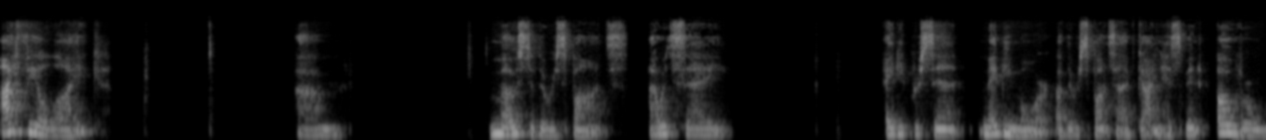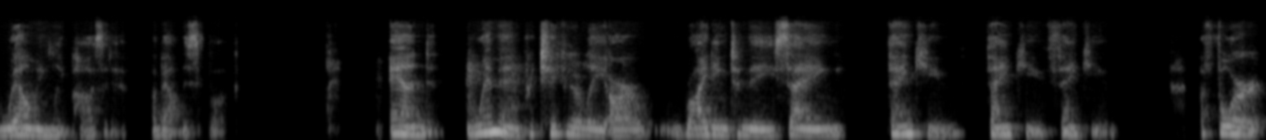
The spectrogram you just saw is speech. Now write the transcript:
I feel like um, most of the response, I would say 80%, maybe more, of the response I've gotten has been overwhelmingly positive about this book. And women, particularly, are writing to me saying, Thank you, thank you, thank you uh, for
